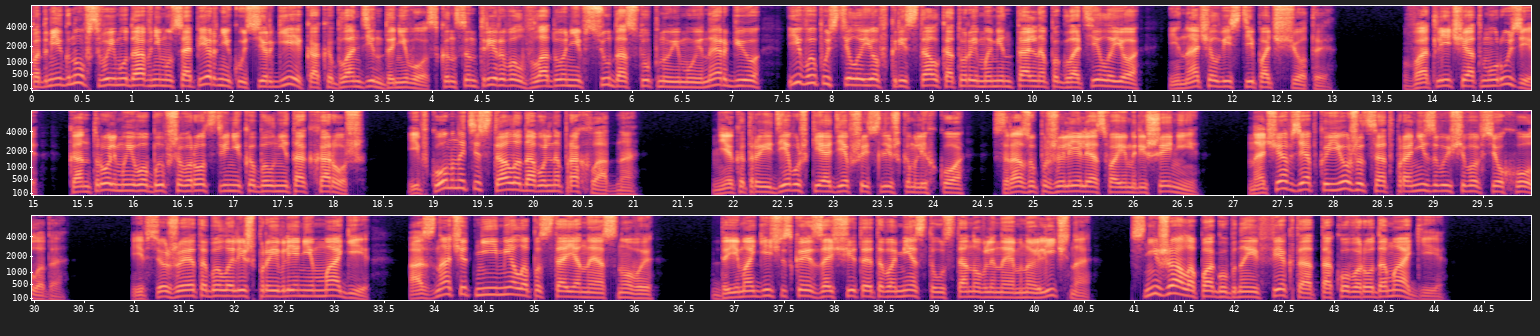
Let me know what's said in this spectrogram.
Подмигнув своему давнему сопернику, Сергей, как и блондин до него, сконцентрировал в ладони всю доступную ему энергию и выпустил ее в кристалл, который моментально поглотил ее и начал вести подсчеты. В отличие от Мурузи, контроль моего бывшего родственника был не так хорош, и в комнате стало довольно прохладно. Некоторые девушки, одевшись слишком легко, сразу пожалели о своем решении начав зябко ежиться от пронизывающего все холода. И все же это было лишь проявлением магии, а значит не имело постоянной основы, да и магическая защита этого места, установленная мной лично, снижала пагубные эффекты от такого рода магии.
